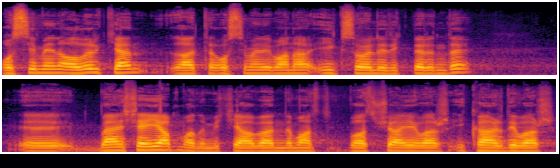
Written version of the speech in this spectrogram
Osimhen'i alırken zaten Osimhen'i bana ilk söylediklerinde e, ben şey yapmadım hiç ya bende Batshuayi var, Icardi var.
